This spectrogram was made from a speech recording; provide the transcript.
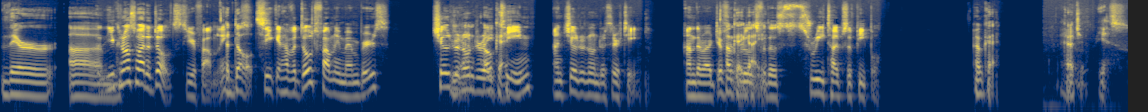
they're um, you can also add adults to your family. Adults. so you can have adult family members, children Yeah, under okay. 18, and children under 13. And there are different Okay, rules for those three types of people. okay. Gotcha. Um, yes.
